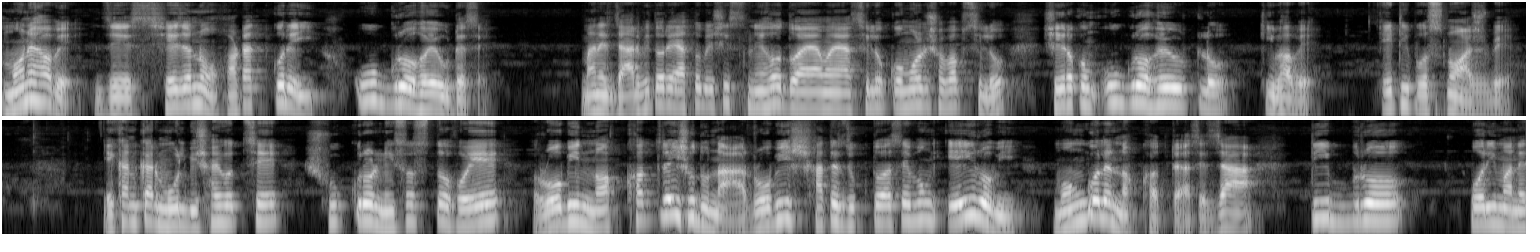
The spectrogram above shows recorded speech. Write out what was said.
মনে হবে যে সে যেন হঠাৎ করেই উগ্র হয়ে উঠেছে। মানে যার ভিতরে এত বেশি স্নেহ, দয়া, মায়া ছিল, কোমল স্বভাব ছিল সেই রকম উগ্র হয়ে উঠল কীভাবে? এটি প্রশ্ন আসবে। এখানকার মূল বিষয় হচ্ছে শুক্র নিঃস্বস্ত হয়ে রবি নক্ষত্রেই শুধু না, রবির সাথে যুক্ত আছে এবং এই রবি মঙ্গলের নক্ষত্রে আছে, যা তীব্র পরিমাণে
